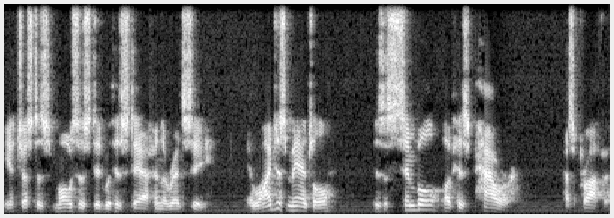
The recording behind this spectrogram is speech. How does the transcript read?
Yet, just as Moses did with his staff in the Red Sea. Elijah's mantle is a symbol of his power as a prophet.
